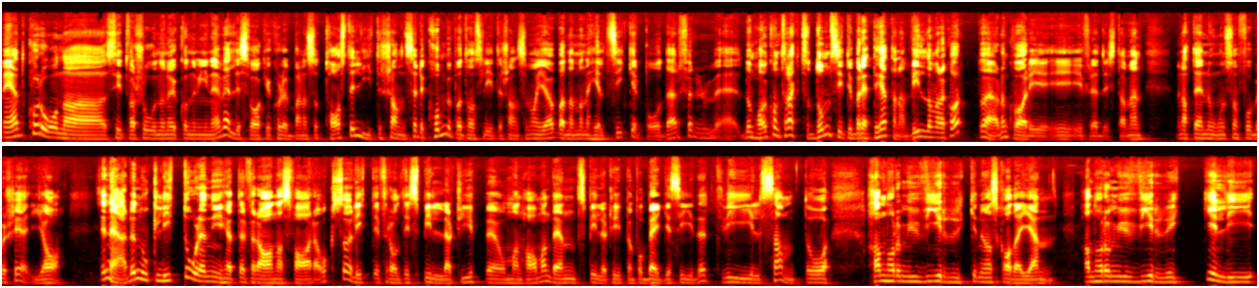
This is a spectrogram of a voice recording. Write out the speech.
Med koronasituasjonen og økonomien er veldig svak i klubbene, så tas det lite sjanser. Det kommer på å tas lite sjanser. Man gjør bare det man er helt sikker på. og derfor, eh, De har jo kontrakt, så de sitter på rettighetene. Vil de være kvar, da er de kvar i, i, i Fredrikstad. Men, men at det er noen som får beskjed, ja. Sen er det nok litt dårlige nyheter for Anas Farah også, litt i forhold til spillertype. Om man har man den spillertypen på begge sider? Tvilsomt. Og han har de jo virkelig Nå er han skada igjen. Han har de jo virkelig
